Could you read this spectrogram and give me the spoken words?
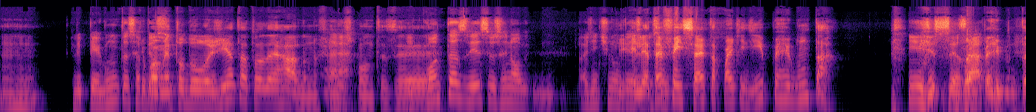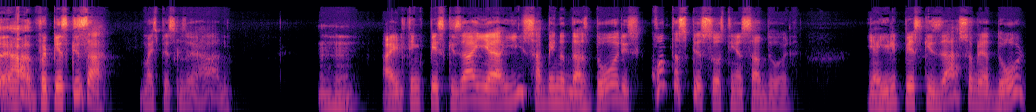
Uhum. Ele pergunta se a Tipo, a pessoa. metodologia tá toda errada, no fim É. das contas. E É... quantas vezes você não, a gente não vê Ele até pessoas- fez certo a parte de ir perguntar. Isso, exato. perguntar errado. Foi pesquisar, mas pesquisou errado. Uhum. Aí ele tem que pesquisar e aí, sabendo das dores, quantas pessoas têm essa dor? E aí ele pesquisar sobre a dor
